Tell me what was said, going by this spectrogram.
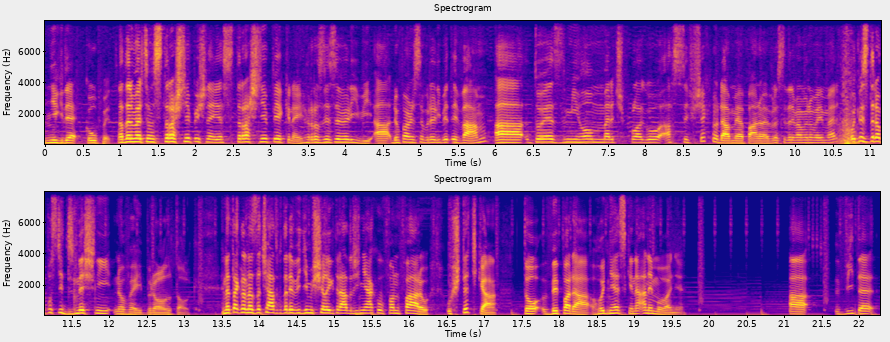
nikde koupit. Na ten merch jsem strašně pišnej, je strašně pěkný, hrozně se mi líbí a doufám, že se bude líbit i vám. A to je z mýho merch plugu asi všechno, dámy a pánové. Prostě tady máme nový merch. Pojďme si teda pustit dnešní nový Brawl Talk. Hned takhle na začátku tady vidím Shelly, která drží nějakou fanfáru. Už teďka to vypadá hodně hezky naanimovaně. A víte,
